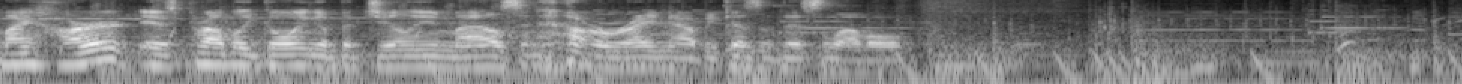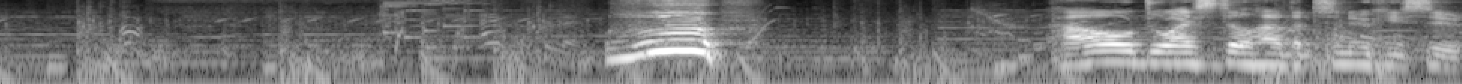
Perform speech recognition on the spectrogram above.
my heart is probably going a bajillion miles an hour right now because of this level. How do I still have the Tanuki suit?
